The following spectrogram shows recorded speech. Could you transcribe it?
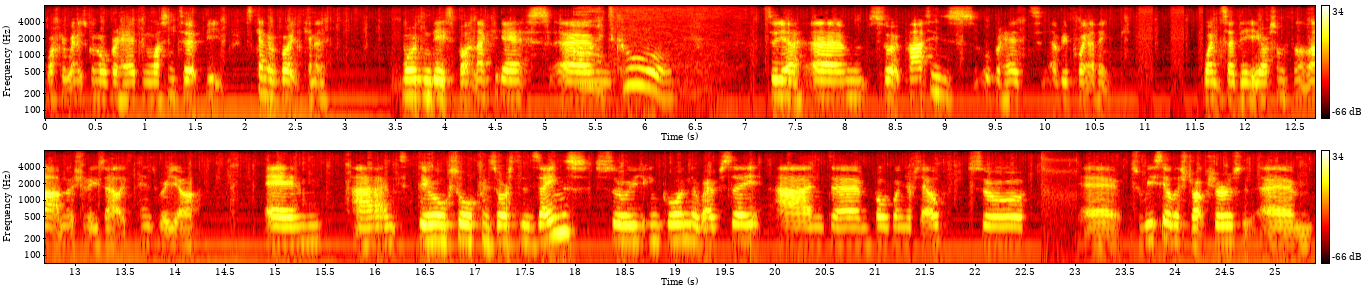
work out when it's going overhead and listen to it. It's kind of like kind of modern day Sputnik, I guess. Um, oh, that's cool. So yeah, um, so it passes overhead every point I think once a day or something like that. I'm not sure exactly. Depends where you are. Um, and they also open source the designs, so you can go on their website and um, build one yourself. So, uh, so we sell the structures um,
